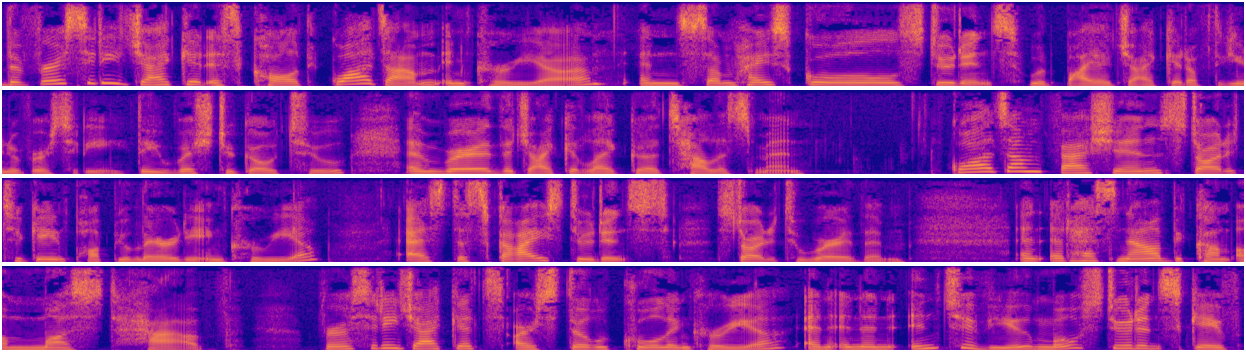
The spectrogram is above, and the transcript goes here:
The varsity jacket is called gwajam in Korea, and some high school students would buy a jacket of the university they wish to go to and wear the jacket like a talisman. Gwajam fashion started to gain popularity in Korea as the SKY students started to wear them, and it has now become a must have. Varsity jackets are still cool in Korea, and in an interview, most students gave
